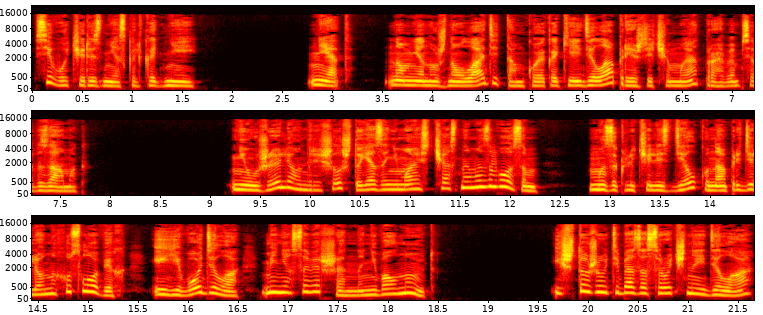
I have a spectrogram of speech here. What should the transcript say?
всего через несколько дней. Нет, но мне нужно уладить там кое-какие дела, прежде чем мы отправимся в замок. Неужели он решил, что я занимаюсь частным извозом? Мы заключили сделку на определенных условиях, и его дела меня совершенно не волнуют. «И что же у тебя за срочные дела?»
